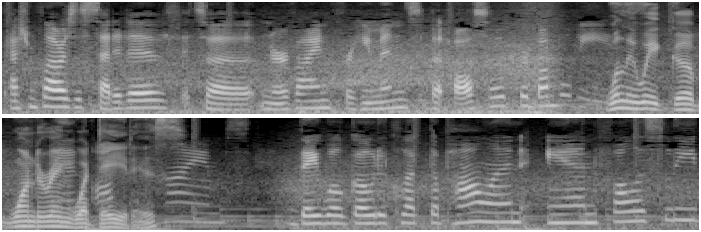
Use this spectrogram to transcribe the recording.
Passion flower is a sedative. It's a nervine for humans, but also for bumblebees. Will they wake up wondering And what day it is? They will go to collect the pollen and fall asleep.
